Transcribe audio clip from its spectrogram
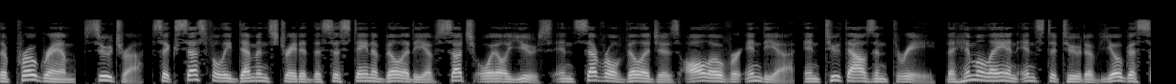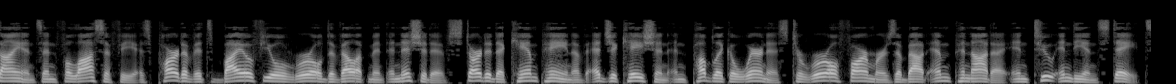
The program, Sutra, successfully demonstrated the sustainability of such oil use in several villages all over India. In 2003, the Himalayan Institute of Yoga Science and Philosophy, as part of its Biofuel Rural Development Initiative, started a campaign of education and public awareness to rural farmers about M. pinnata in two Indian states.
